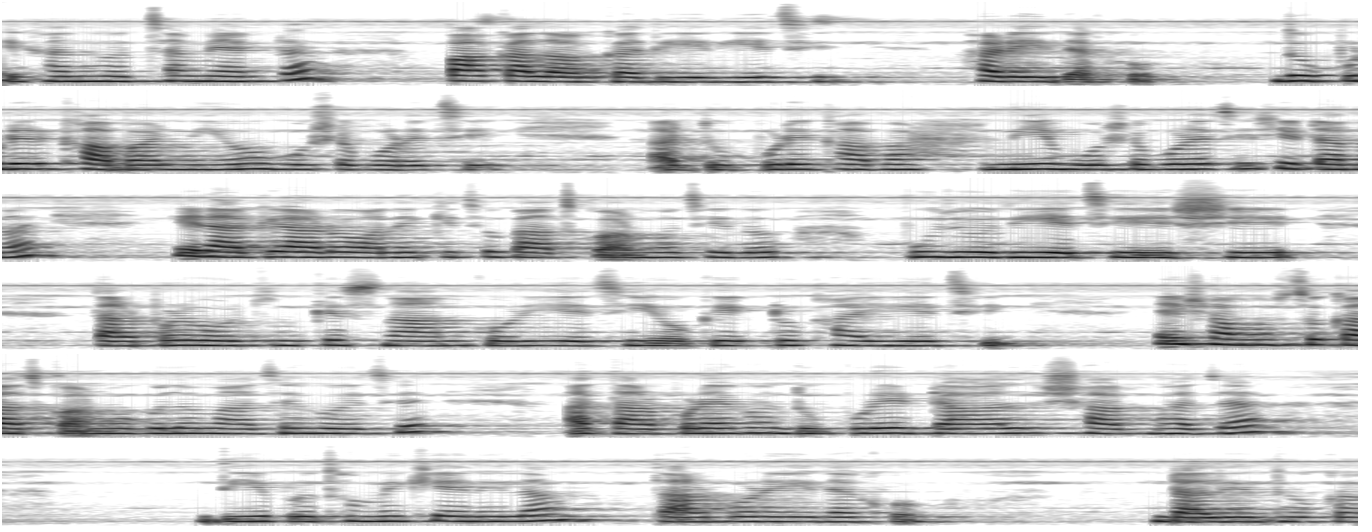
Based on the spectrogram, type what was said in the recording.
এখানে হচ্ছে আমি একটা পাকা লঙ্কা দিয়ে দিয়েছি। আর এই দেখো, দুপুরের খাবার নিয়েও বসে পড়েছি। আর দুপুরে খাবার নিয়ে বসে পড়েছি সেটা নয়, এর আগে আরও অনেক কিছু কাজকর্ম ছিল। পুজো দিয়েছি এসে, তারপরে অর্জুনকে স্নান করিয়েছি, ওকে একটু খাইয়েছি। এই সমস্ত কাজকর্মগুলো মাঝে হয়েছে। আর তারপরে এখন দুপুরে ডাল, শাক ভাজা দিয়ে প্রথমে খেয়ে নিলাম। তারপরে এই দেখো, ডালের ধোকা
